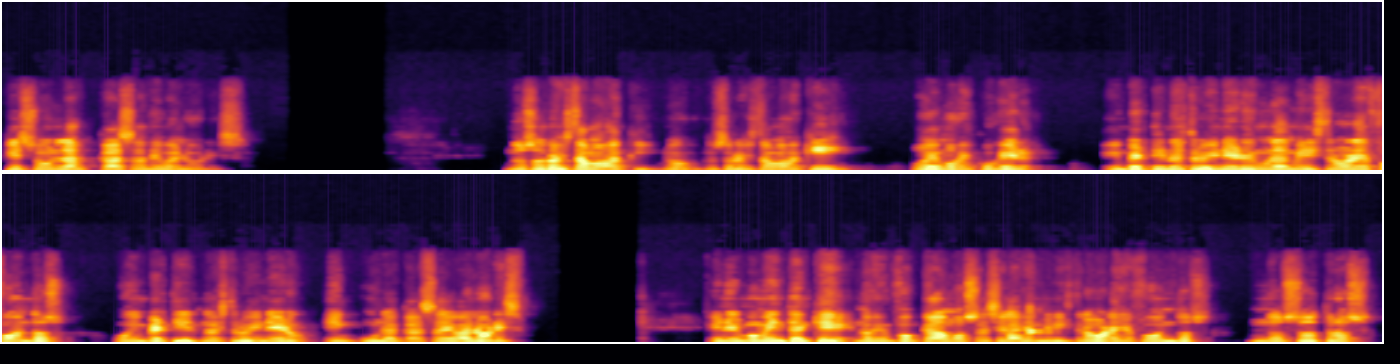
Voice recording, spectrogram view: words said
que son las casas de valores. Nosotros estamos aquí, ¿no? Nosotros estamos aquí, podemos escoger invertir nuestro dinero en una administradora de fondos o invertir nuestro dinero en una casa de valores. En el momento en que nos enfocamos hacia las administradoras de fondos, nosotros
